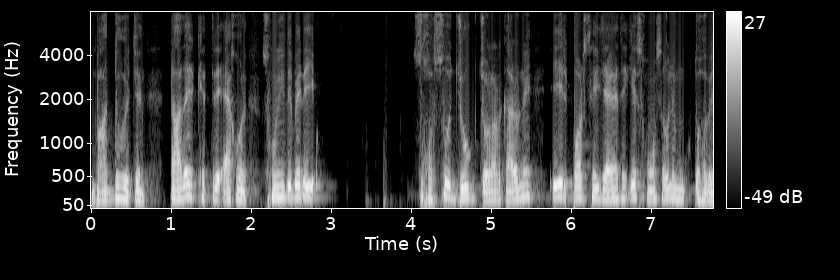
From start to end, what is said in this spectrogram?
বাধ্য হয়েছেন। তাদের ক্ষেত্রে এখন শনিদেবের এই শস্য যোগ চলার কারণে এরপর সেই জায়গা থেকে সমস্যাগুলি মুক্ত হবে।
